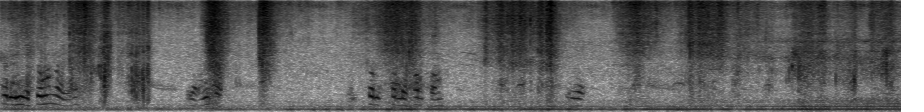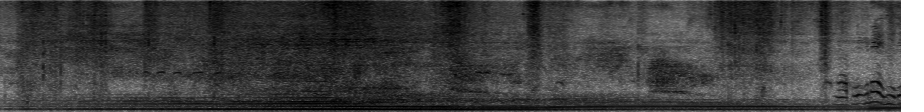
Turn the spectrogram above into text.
ตัวนี้ก็ตรงนั้นเลยเดี๋ยวนี้ก่อนต้นต้นเดียวของของเรื่อยมาไปที่นี่นี่ดิ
